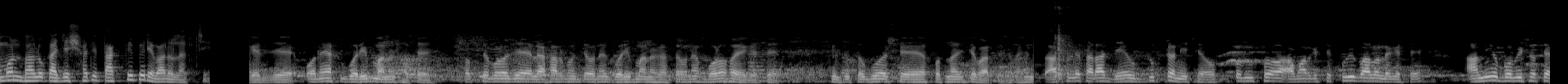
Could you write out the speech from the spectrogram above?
এমন ভালো কাজের সাথে থাকতে পেরে ভালো লাগছে। এর যে অনেক গরিব মানুষ আছে সবচেয়ে বড় যে এলাকার মধ্যে অনেক গরিব মানুষ আছে অনেক বড় হয়ে গেছে কিন্তু তবুও সে খতনা দিতে পারতেছে না। কিন্তু আসলে তারা যে উদ্যোগটা নিছে অত্যন্ত আমার কাছে খুবই ভালো লেগেছে। আমিও ভবিষ্যতে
